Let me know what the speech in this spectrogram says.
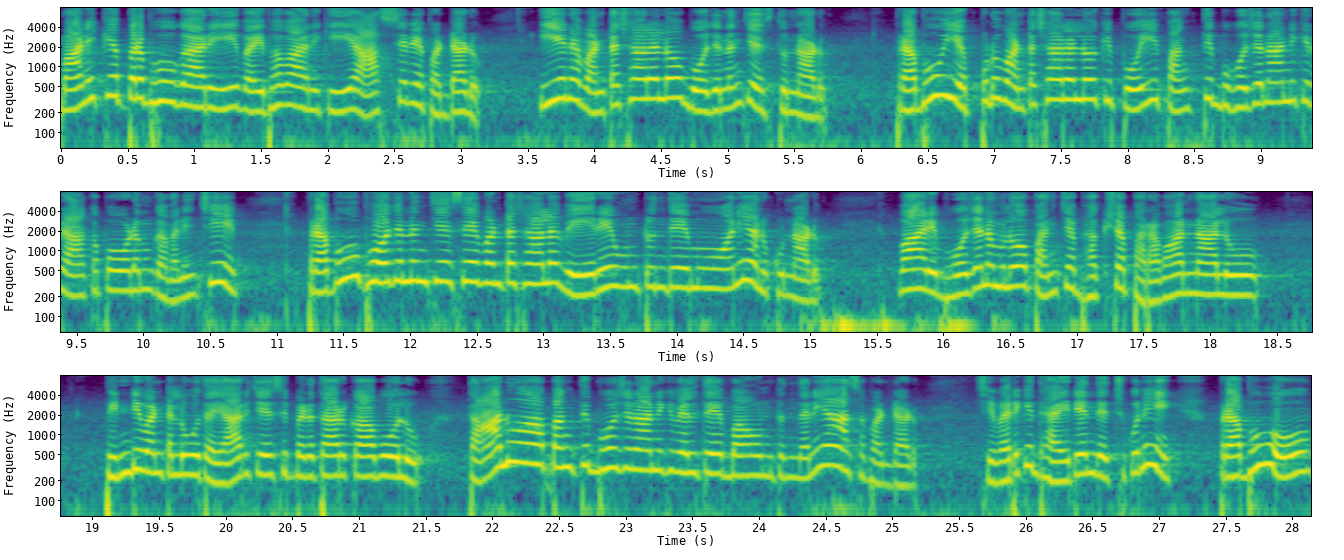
మాణిక్యప్రభు గారి వైభవానికి ఆశ్చర్యపడ్డాడు. ఈయన వంటశాలలో భోజనం చేస్తున్నాడు. ప్రభువు ఎప్పుడు వంటశాలలోకి పోయి పంక్తి భోజనానికి రాకపోవడం గమనించి ప్రభువు భోజనం చేసే వంటశాల వేరే ఉంటుందేమో అని అనుకున్నాడు. వారి భోజనంలో పంచభక్ష పరమాన్నాలు పిండి వంటలు తయారు చేసి పెడతారు కాబోలు. తాను ఆ పంక్తి భోజనానికి వెళ్తే బాగుంటుందని ఆశపడ్డాడు. చివరికి ధైర్యం తెచ్చుకుని ప్రభువు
